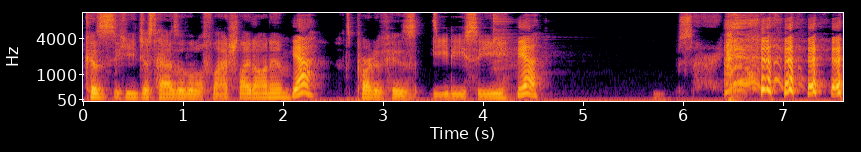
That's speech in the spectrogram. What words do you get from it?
Because he just has a little flashlight on him. Yeah, It's part of his EDC. yeah. Sorry.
